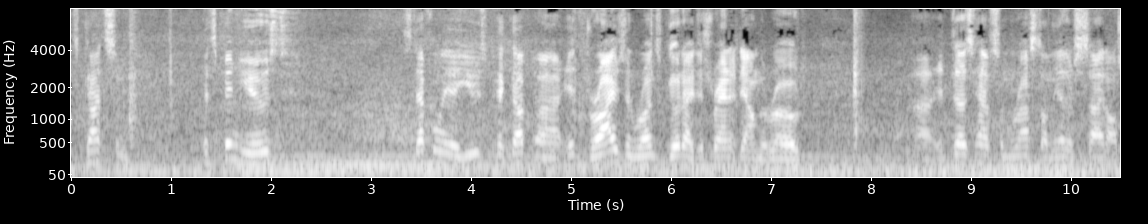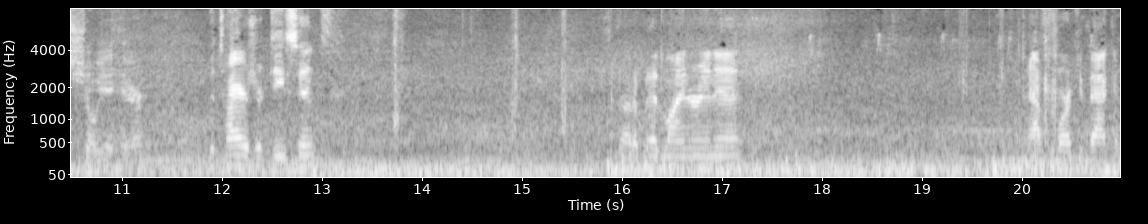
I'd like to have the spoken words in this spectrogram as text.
It's got some, it's been used. It's definitely a used pickup. Uh, it drives and runs good. I just ran it down the road. Uh, it does have some rust on the other side. I'll show you here. The tires are decent. Got a bed liner in it. Aftermarket backup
